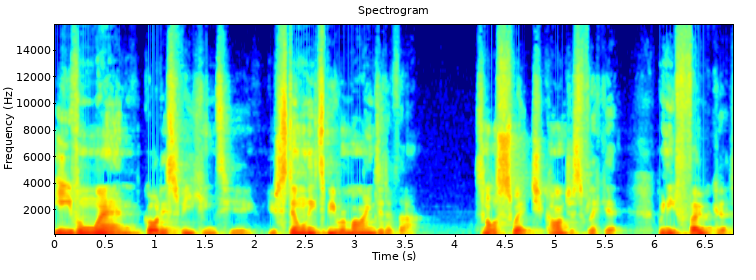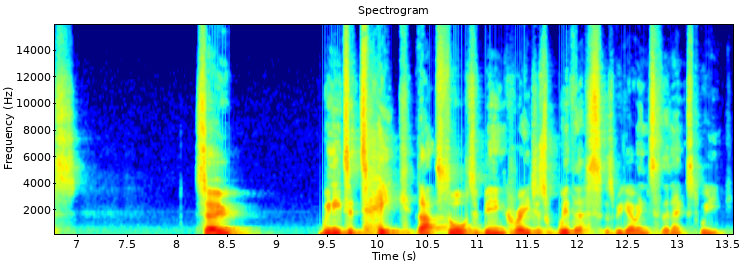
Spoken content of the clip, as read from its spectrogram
even when God is speaking to you, you still need to be reminded of that. It's not a switch, you can't just flick it. We need focus. So we need to take that thought of being courageous with us as we go into the next week.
